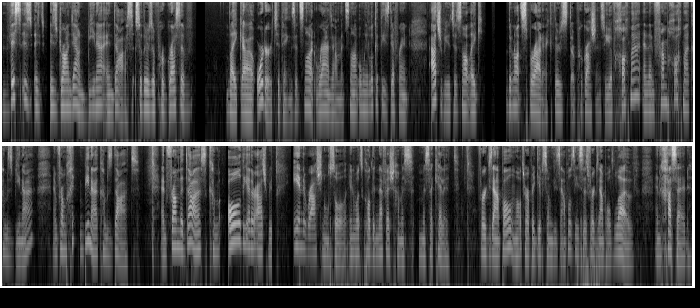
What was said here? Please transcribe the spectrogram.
this is, is, is drawn down Bina and Das. So there's a progressive like uh, order to things. It's not random. It's not when we look at these different attributes. It's not like they're not sporadic. There's a progression. So you have chokhmah, and then from chokhmah comes bina, and from bina comes dat, and from the das come all the other attributes in the rational soul, in what's called the nefesh hamasakelet. For example, and Alter Rebbe gives some examples. He says, for example, love and chesed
